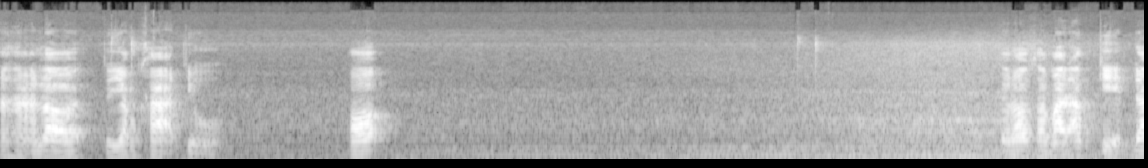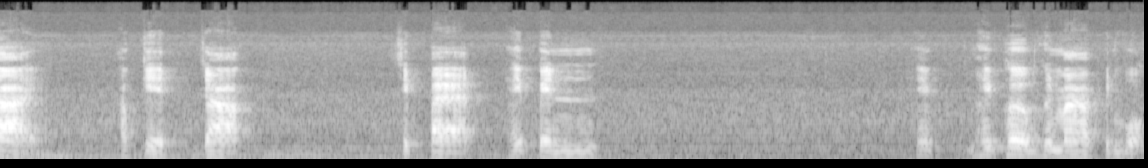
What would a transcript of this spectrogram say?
อาหารเราจะยังขาดอยู่ เพราะ แต่เราสามารถอัปเกรดได้ อัปเกรดจาก 18ให้เป็น ให้ให้เพิ่มขึ้นมาเป็นบวก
